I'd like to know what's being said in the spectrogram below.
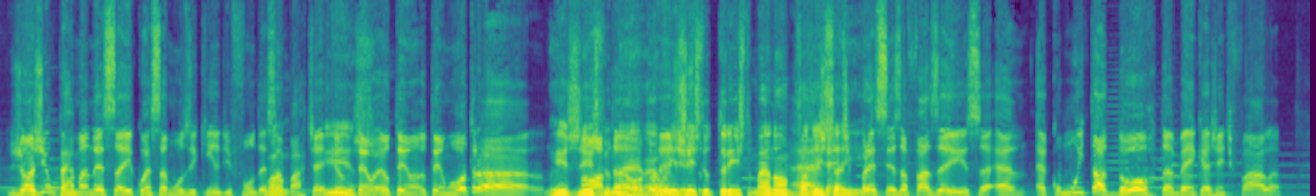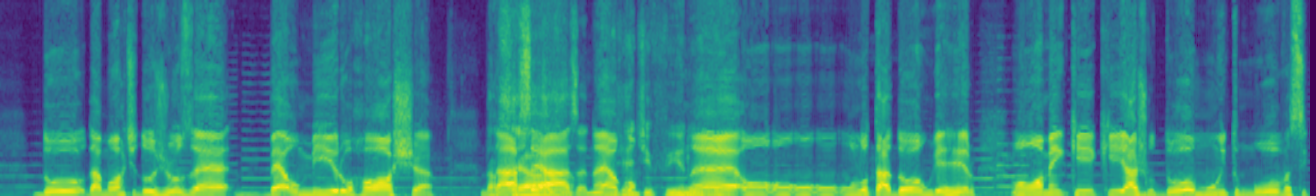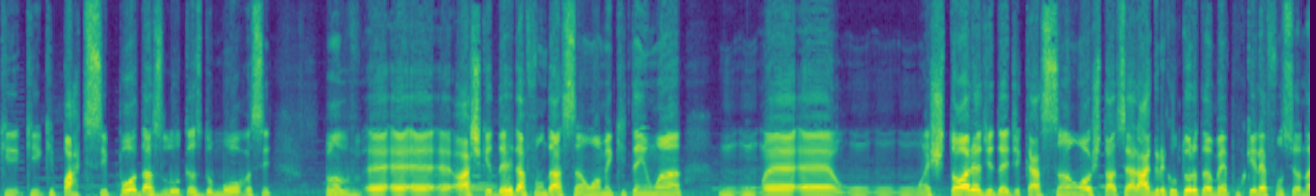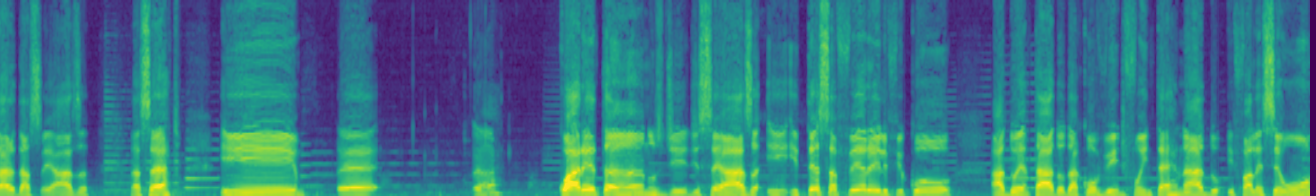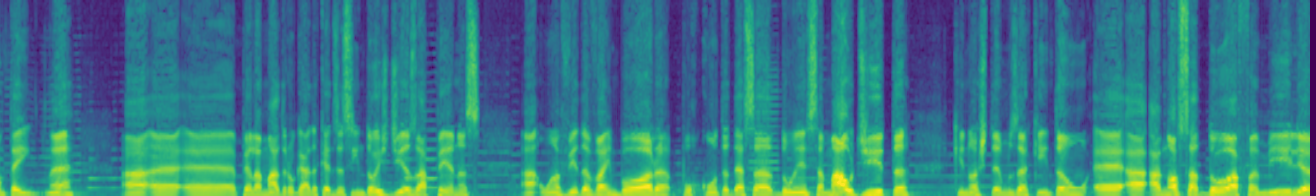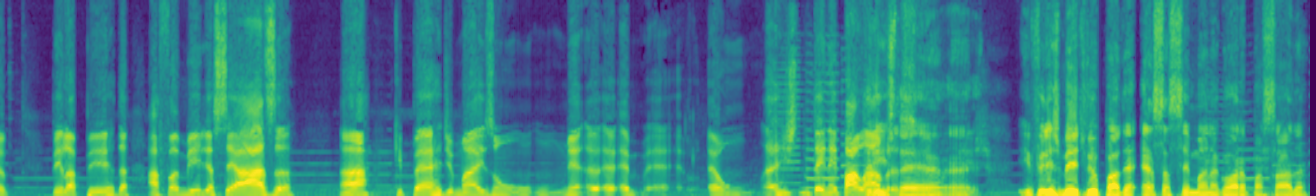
Jorginho, permaneça aí com essa musiquinha de fundo, essa Vamos, parte aí, que eu tenho, eu tenho, eu tenho outra registro, nota, né? Outro é um registro, registro triste, mas não vamos fazer é, isso aí. A gente precisa fazer isso. É, é com muita dor também que a gente fala do, da morte do José Belmiro Rocha, da, da Ceasa, Ceasa, né? Gente fina. Né? Um, um, um, um, lutador, um guerreiro, um homem que, que ajudou muito o Mova-se, que, que, que, participou das lutas do Mova-se. É, é, é, acho que desde a fundação, um homem que tem uma, um, é, é, um, uma história de dedicação ao Estado do Ceará, a agricultura também, porque ele é funcionário da Ceasa, tá certo? E. É, 40 anos de, de Ceasa e, e terça-feira ele ficou adoentado da Covid, foi internado e faleceu ontem, né? A, é, é, pela madrugada. Quer dizer assim, dois dias apenas, a, uma vida vai embora por conta dessa doença maldita que nós temos aqui. Então, é, a, a nossa dor, a família, pela perda, a família Ceasa, ah, que perde mais um. um, um é, é, é, é, um. A gente não tem nem palavras. Triste, é, é, infelizmente, viu, padre? Essa semana agora passada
